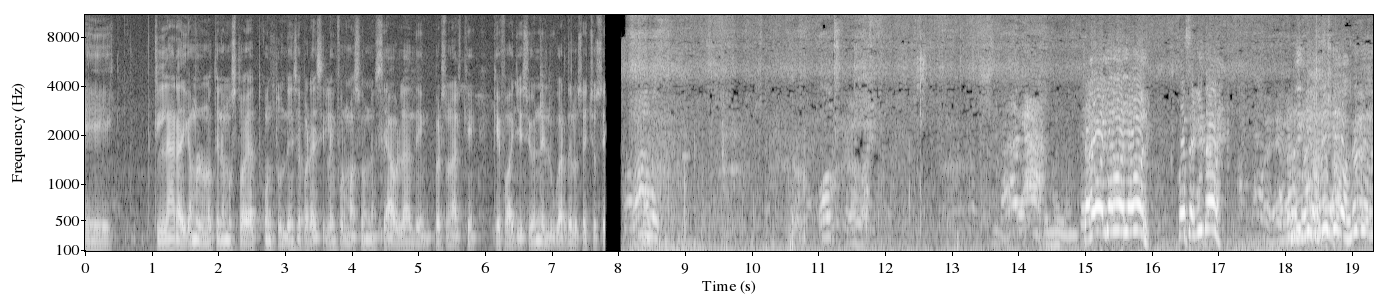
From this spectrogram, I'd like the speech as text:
eh, clara, digámoslo, no tenemos todavía contundencia para decir la información. Se habla de un personal que, que falleció en el lugar de los hechos. Ya voy, ya voy, ya voy. Líquido, líquido, líquido.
